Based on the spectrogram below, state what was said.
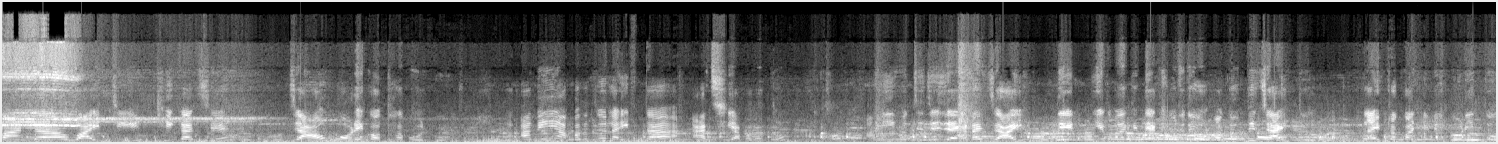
পান্ডা, ওয়াইটি, ঠিক আছে। যাও, পরে কথা বলব। আমি আপাতত লাইফটা আছি আপাতত। আমি হচ্ছে যে জায়গাটায় যাই দেন গিয়ে তোমাদেরকে দেখাবো। যদি অত অব্দি যাই তো লাইফটা কন্টিনিউ করি তো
